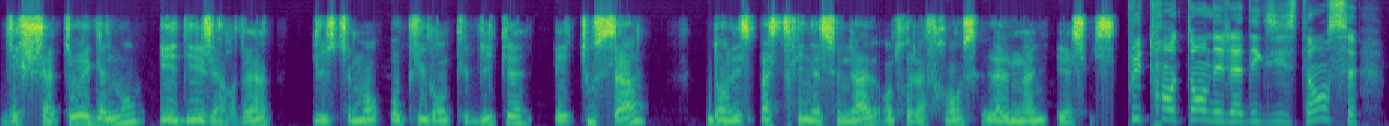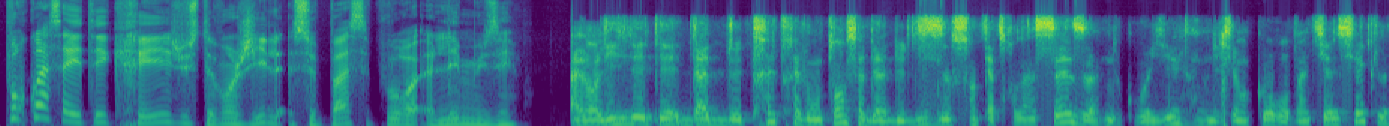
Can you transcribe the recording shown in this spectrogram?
des châteaux également et des jardins justement au plus grand public. Et tout ça dans l'espace trinational entre la France, l'Allemagne et la Suisse. Plus de 30 ans déjà d'existence, pourquoi ça a été créé justement, Gilles, ce passe pour les musées? Alors l'idée date de très très longtemps, ça date de 1996, donc vous voyez, on était encore au XXe siècle.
